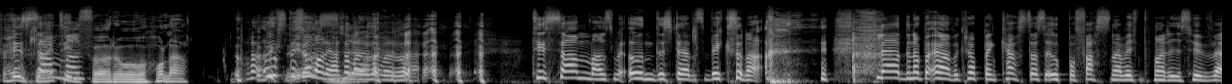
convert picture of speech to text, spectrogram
För hängslar är till Tillsammans- för att hålla uppe byxorna. uppe, så var det, så var det, så var det, så var det. Tillsammans med underställsbyxorna. Kläderna på överkroppen kastas upp och fastnar vid Maries huvud.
